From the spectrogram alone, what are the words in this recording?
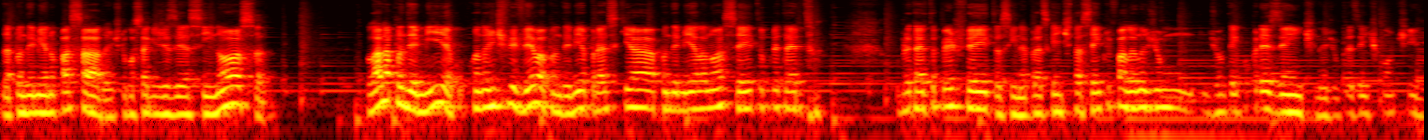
da pandemia no passado. A gente não consegue dizer assim, nossa, lá na pandemia, quando a gente viveu a pandemia, parece que a pandemia ela não aceita o pretérito, o pretérito perfeito, assim, né? Parece que a gente está sempre falando de um, de um tempo presente, né? De um presente contínuo.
